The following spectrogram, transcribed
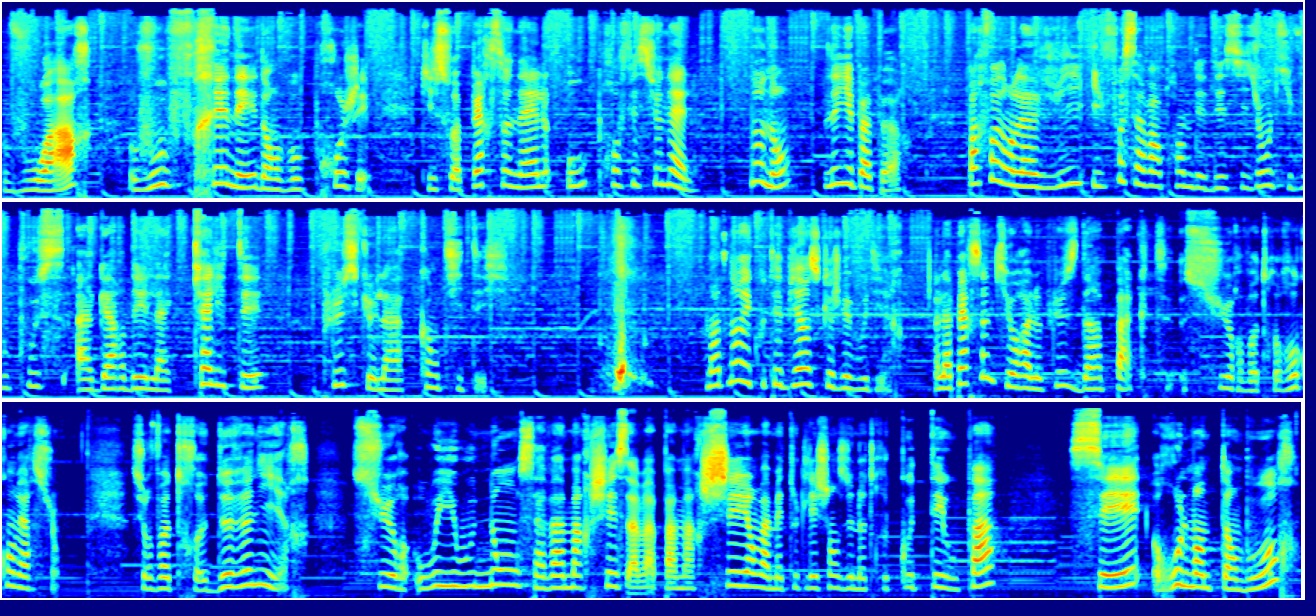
voire vous freiner dans vos projets, qu'ils soient personnels ou professionnels. Non, non, n'ayez pas peur. Parfois dans la vie, il faut savoir prendre des décisions qui vous poussent à garder la qualité plus que la quantité. Maintenant, écoutez bien ce que je vais vous dire. La personne qui aura le plus d'impact sur votre reconversion, sur votre devenir, sur oui ou non, ça va marcher, ça va pas marcher, on va mettre toutes les chances de notre côté ou pas, c'est roulement de tambour.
